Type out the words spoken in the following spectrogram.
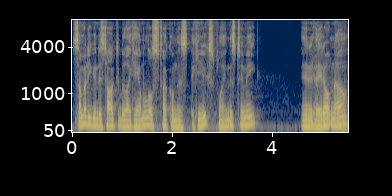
somebody you can just talk to. Be like, hey, I'm a little stuck on this. Can you explain this to me? And if they don't know,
